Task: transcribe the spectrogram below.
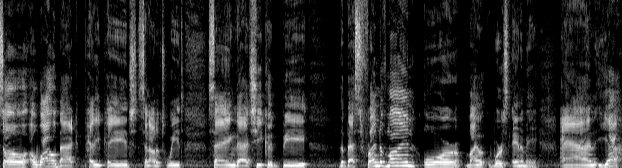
So a while back, Petty Paige sent out a tweet saying that she could be the best friend of mine or my worst enemy. And yeah,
